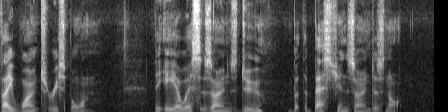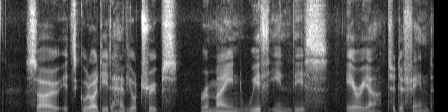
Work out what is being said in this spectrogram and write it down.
they won't respawn. The EOS zones do, but the Bastion zone does not. So it's a good idea to have your troops remain within this area to defend.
